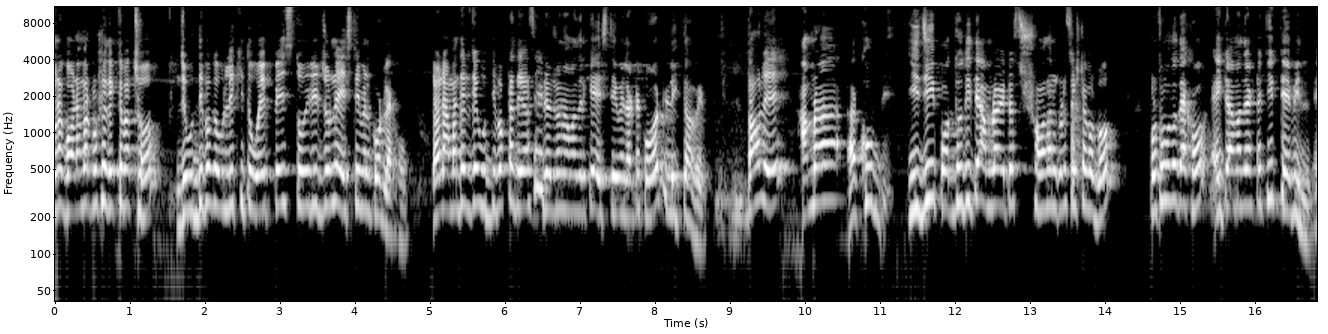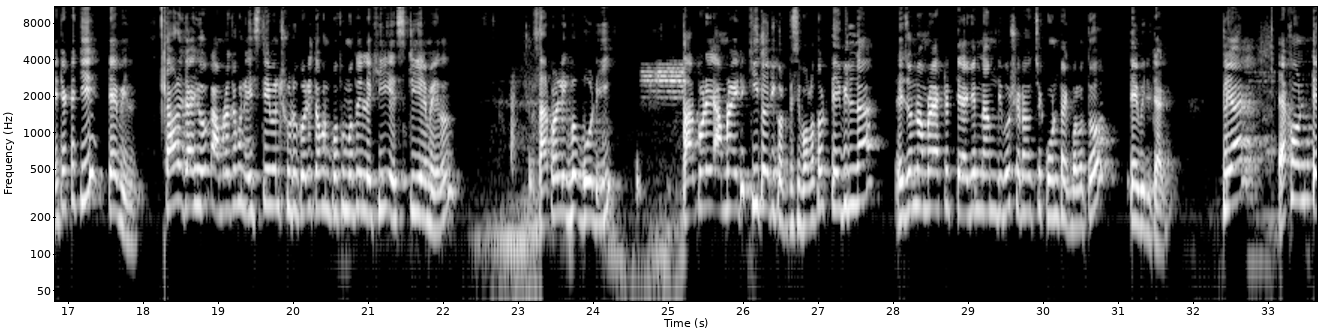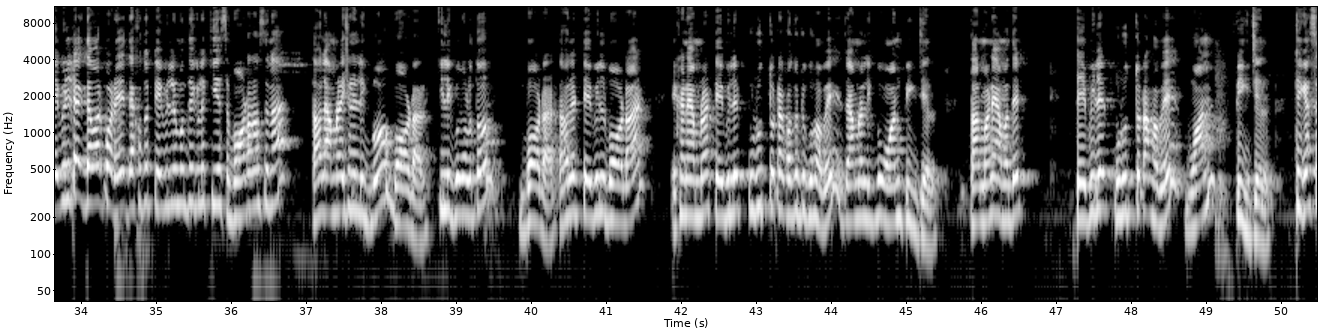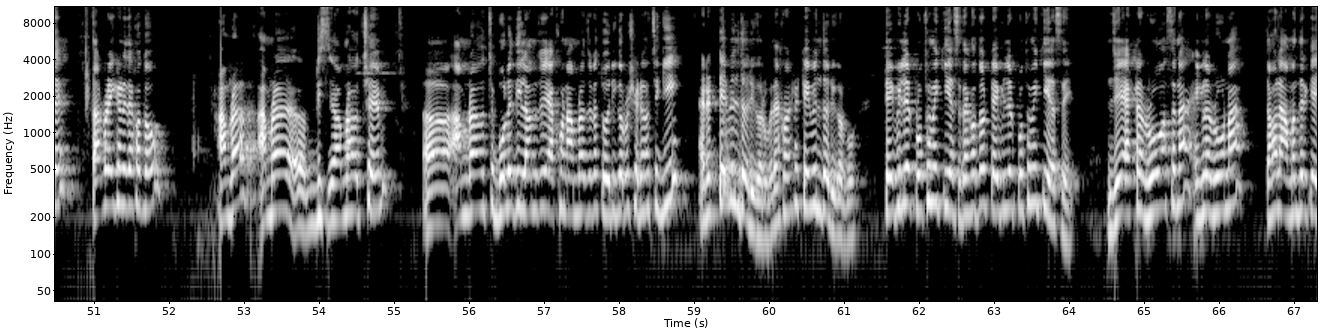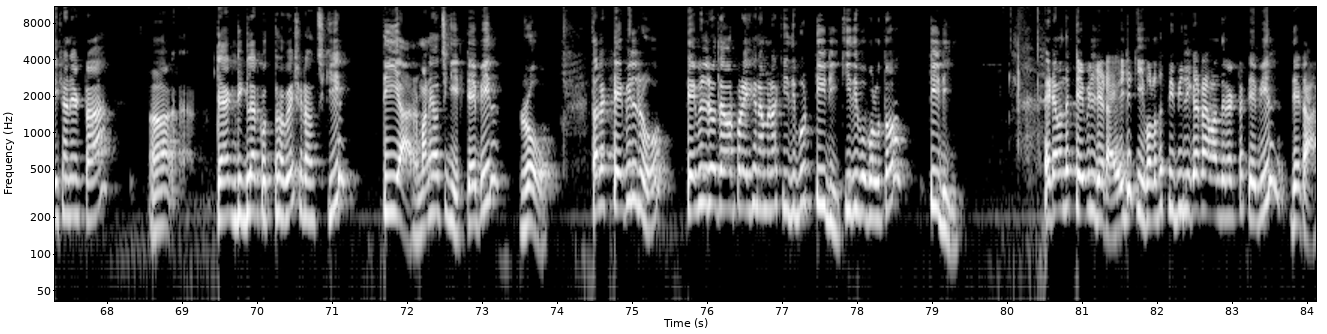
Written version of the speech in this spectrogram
তোমরা গ নাম্বার প্রশ্নে দেখতে পাচ্ছ যে উদ্দীপকে উল্লিখিত ওয়েব পেজ তৈরির জন্য এসটিএমএল কোড লেখো। তাহলে আমাদের যে উদ্দীপকটা দেওয়া আছে, এটার জন্য আমাদেরকে এসটিএমএল একটা কোড লিখতে হবে। তাহলে আমরা খুব ইজি পদ্ধতিতে আমরা এটা সমাধান করার চেষ্টা করব। প্রথমত দেখো, এইটা আমাদের একটা কি? টেবিল এটা একটা কি? টেবিল তাহলে যাই হোক, আমরা যখন এসটিএমএল শুরু করি, তখন প্রথমতই লিখি এসটিএমএল তারপরে লিখব বডি তারপরে আমরা এটা কি তৈরি করতেছি বলো তো টেবিল না? এই জন্য আমরা একটা ট্যাগের নাম দিব, সেটা হচ্ছে কোন ট্যাগ বলো তো টেবিল ট্যাগ। ক্লিয়ার? এখন টেবিল ট্যাগ দেওয়ার পরে, দেখো তো টেবিলের মধ্যে এগুলো কি আছে? বর্ডার আছে না? তাহলে আমরা এখানে লিখব বর্ডার। কি লিখব বলো তো বর্ডার। তাহলে টেবিল বর্ডার, এখানে আমরা টেবিলের পুরুত্বটা কতটুকু হবে? যে আমরা লিখব ওয়ান পিকজেল তার মানে আমাদের টেবিলের পুরুত্বটা হবে ওয়ান পিকজেল ঠিক আছে? তারপরে এখানে দেখো তো, আমরা আমরা আমরা হচ্ছে আমরা হচ্ছে বলে দিলাম যে এখন আমরা যেটা তৈরি করব সেটা হচ্ছে কি? একটা টেবিল তৈরি করব। দেখো, একটা টেবিল তৈরি করব। টেবিলের প্রথমে কি আছে? দেখো তো, টেবিলের প্রথমে কি আছে? যে একটা রো আছে না, এগুলো রো না, তাহলে আমাদেরকে এখানে একটা ট্যাগ ডিক্লেয়ার করতে হবে। সেটা হচ্ছে কি? টিআর মানে হচ্ছে কি? Table row. তাহলে টেবিল রো টেবিল রো দেওয়ার পরে এখানে আমরা কি দিব? টিডি। কি দিব বলো তো টিডি। এটা আমাদের টেবিল ডেটা। এটা কি বলতো? পিপিলিকাটা আমাদের একটা টেবিল ডেটা।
